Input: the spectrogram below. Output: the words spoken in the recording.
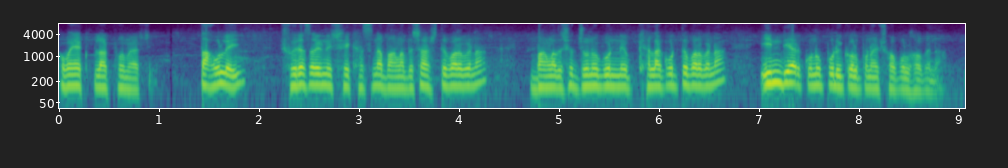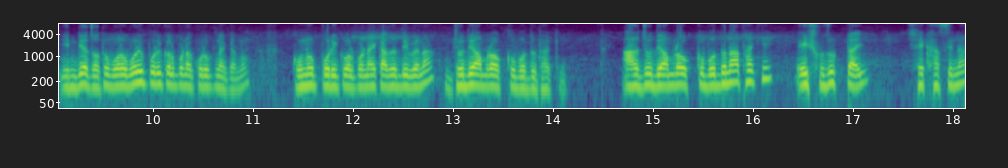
সবাই এক প্ল্যাটফর্মে আসি। তাহলেই স্বৈরাচারিণী শেখ হাসিনা বাংলাদেশে আসতে পারবে না বাংলাদেশের জনগণ খেলা করতে পারবে না, ইন্ডিয়ার কোনো পরিকল্পনায় সফল হবে না। ইন্ডিয়া যত বড় বড়ই পরিকল্পনা করুক না কেন, কোনো পরিকল্পনায় কাজে দিবে না, যদি আমরা ঐক্যবদ্ধ থাকি। আর যদি আমরা ঐক্যবদ্ধ না থাকি, এই সুযোগটাই শেখ হাসিনা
